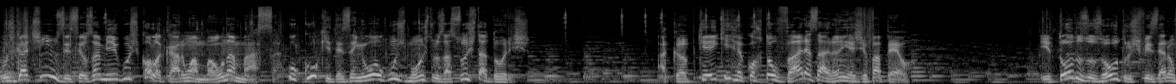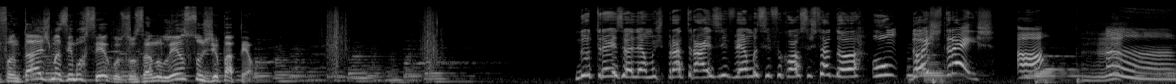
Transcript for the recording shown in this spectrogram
os gatinhos e seus amigos colocaram a mão na massa. O Cookie desenhou alguns monstros assustadores. A Cupcake recortou várias aranhas de papel. E todos os outros fizeram fantasmas e morcegos usando lenços de papel. No 3, olhamos pra trás e vemos se ficou assustador. Um, dois, três. Hã? Ah,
